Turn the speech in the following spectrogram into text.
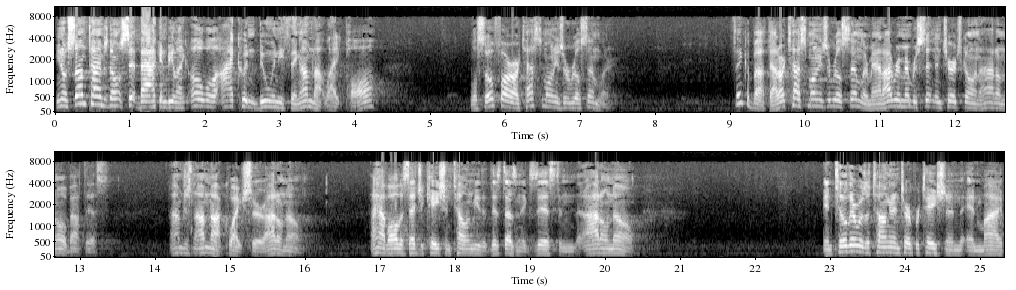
You know, sometimes don't sit back and be like, oh, well, I couldn't do anything. I'm not like Paul. Well, so far, our testimonies are real similar. Think about that. Our testimonies are real similar, man. I remember sitting in church going, I don't know about this. I'm just, I'm not quite sure. I don't know. I have all this education telling me that this doesn't exist, and I don't know until there was a tongue and interpretation and my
